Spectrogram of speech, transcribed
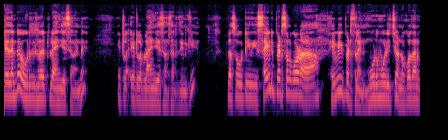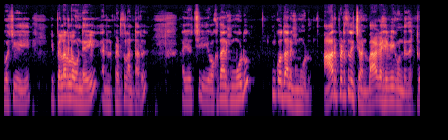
లేదంటే ఒకటి తీసుకున్నట్టు ప్లాన్ చేసామండి. ఇట్లా ఇట్లా ప్లాన్ చేసాం సార్ దీనికి. ప్లస్ ఒకటి ఇది సైడ్ పెడసలు కూడా హెవీ పెడసలు అండి. మూడు మూడు ఇచ్చాండి ఒకదానికి వచ్చి ఈ పిల్లర్లో ఉండేవి అట్లా పెడసలు అంటారు. అవి వచ్చి ఒకదానికి మూడు ఇంకో దానికి మూడు. ఆరు పిడతలు ఇచ్చామండి బాగా హెవీగా ఉండేటట్టు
